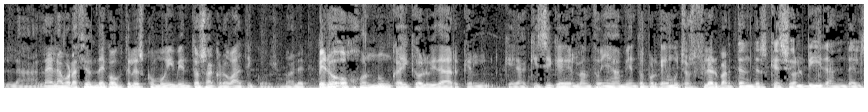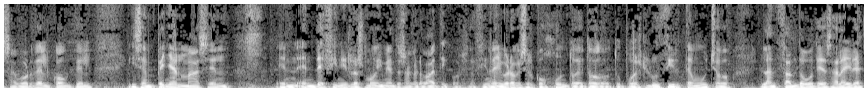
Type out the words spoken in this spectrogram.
la, la elaboración de cócteles con movimientos acrobáticos, ¿vale? Pero ojo, nunca hay que olvidar que, que aquí sí que lanzo un llamamiento porque hay muchos flair bartenders que se olvidan del sabor del cóctel y se empeñan más en, en, en definir los movimientos acrobáticos. Al final yo creo que es el conjunto de todo. Tú puedes lucirte mucho lanzando botellas al aire,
